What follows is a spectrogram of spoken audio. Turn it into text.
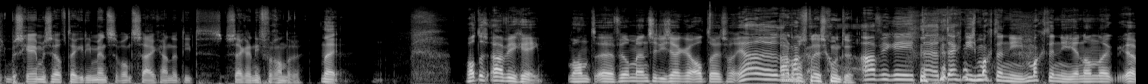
bes- bescherm jezelf tegen die mensen, want zij gaan het niet, zij gaan niet veranderen. Nee, Wat is AVG? Want eh, veel mensen die zeggen altijd van ja, dat mag, Aardappels, groenten. AVG te- technisch mag dat niet, mag dat niet. En dan, eh, ja,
